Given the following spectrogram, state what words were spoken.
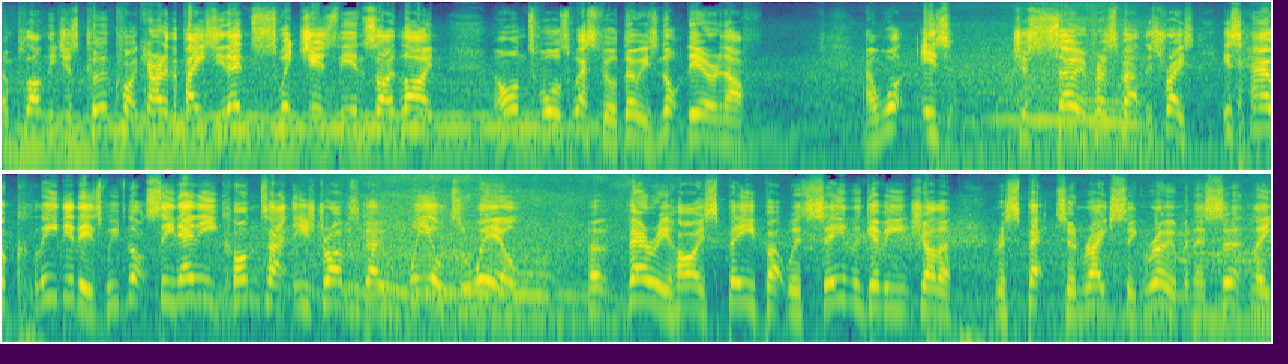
And Plumley just couldn't quite carry the pace. He then switches the inside line on towards Westfield, though he's not near enough. And what is just so impressive about this race is how clean it is. We've not seen any contact. These drivers go wheel to wheel at very high speed, but we're seeing them giving each other respect and racing room. And there's certainly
